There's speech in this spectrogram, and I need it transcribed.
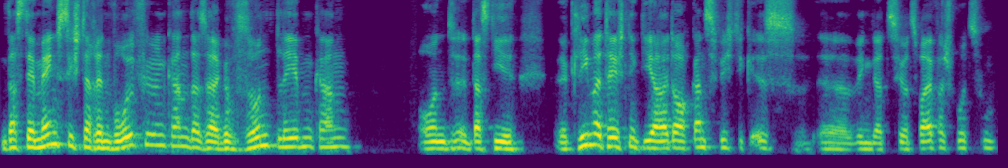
dass der Mensch sich darin wohlfühlen kann, dass er gesund leben kann, und äh, dass die äh, Klimatechnik, die ja heute auch ganz wichtig ist äh, wegen der CO2-Verschmutzung,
